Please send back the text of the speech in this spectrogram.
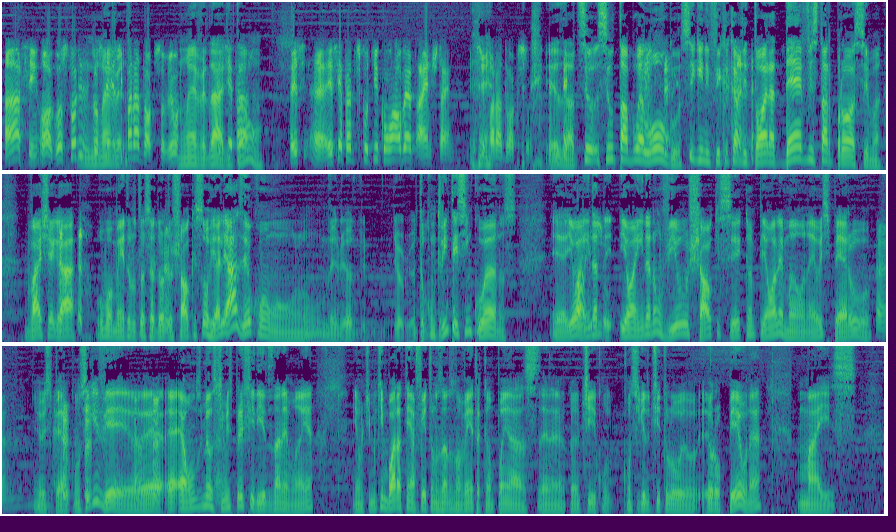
Ah, sim. Ó, oh, gostou, de, gostei é desse paradoxo, viu? Não é verdade? Esse então. Pra, esse, esse é para discutir com Albert Einstein. Esse paradoxo. Exato. Se, se o tabu é longo, significa que a vitória deve estar próxima vai chegar o momento do torcedor do Schalke sorrir. Aliás, eu com eu, eu, eu tô com 35 anos. É, eu, ainda, eu ainda não vi o Schalke ser campeão alemão, né? Eu espero é. Eu espero conseguir ver. É, é, é, um dos meus times preferidos na Alemanha. É um time que, embora tenha feito nos anos 90 campanhas, é, conseguido título europeu, né? Mas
